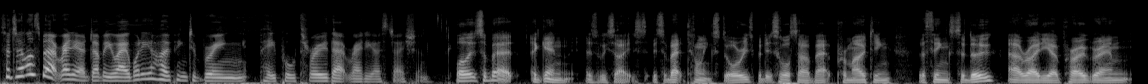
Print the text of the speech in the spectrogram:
So tell us about Radio WA. What are you hoping to bring people through that radio station? Well, it's about, again, as we say, it's, it's about telling stories, but it's also about promoting the things to do. Our radio program,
